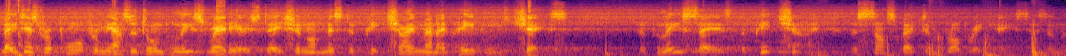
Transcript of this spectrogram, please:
Latest report from Yasothon Police radio station on Mr. Pichai Manipabu's chase. The police says the Pichai, the suspect of robbery cases and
